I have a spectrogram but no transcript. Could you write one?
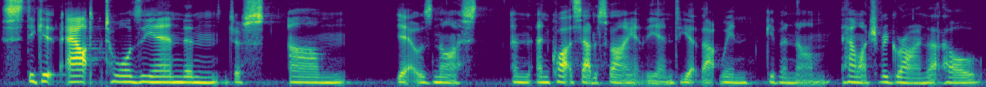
stick it out towards the end and just um, yeah, it was nice and, and quite satisfying at the end to get that win, given um, how much of a grind that whole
